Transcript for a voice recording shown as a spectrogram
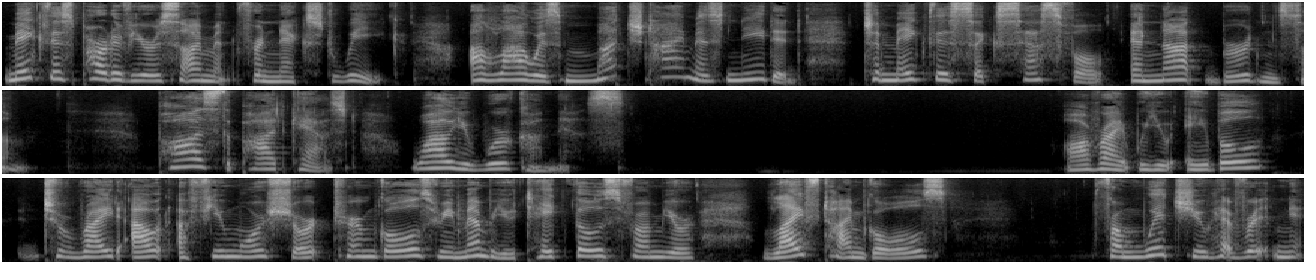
make this part of your assignment for next week. Allow as much time as needed to make this successful and not burdensome. Pause the podcast while you work on this. All right, were you able to write out a few more short term goals? Remember, you take those from your lifetime goals from which you have written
